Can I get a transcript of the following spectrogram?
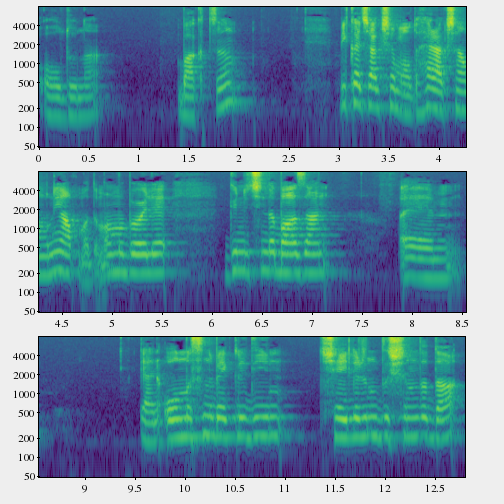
olduğuna baktım. Birkaç akşam oldu. Her akşam bunu yapmadım ama böyle gün içinde bazen e, yani olmasını beklediğin şeylerin dışında da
